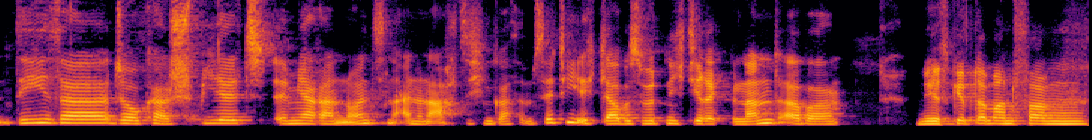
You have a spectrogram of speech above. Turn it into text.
Dieser Joker spielt im Jahre 1981 in Gotham City. Ich glaube, es wird nicht direkt benannt, aber Nee, es gibt am Anfang,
